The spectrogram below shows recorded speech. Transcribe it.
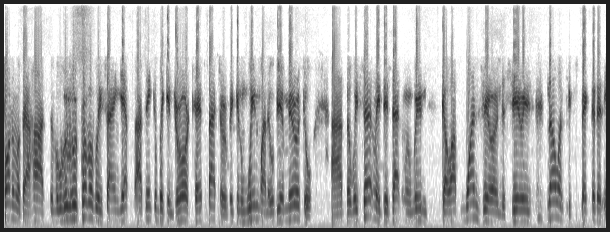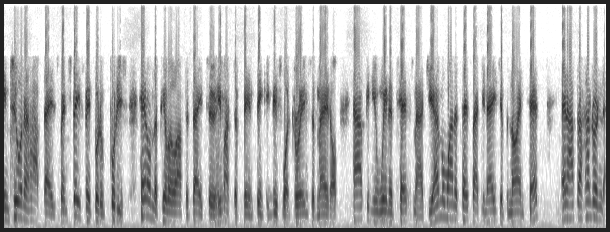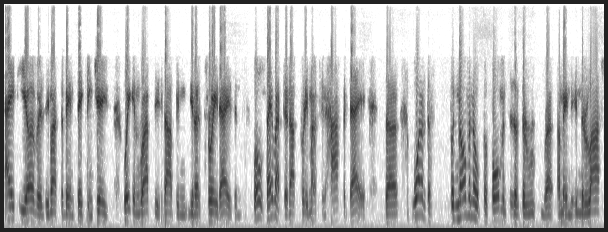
bottom of our hearts, we were probably saying, "Yep, I think if we can draw a test match or if we can win one, it will be a miracle." Uh, but we certainly did that when we go up 1 0 in the series. No one's expected it in two and a half days. When Steve Smith would have put his head on the pillow after day two, he must have been thinking, this is what dreams are made of. How can you win a test match? You haven't won a test match in Asia for nine tests. And after 180 overs, he must have been thinking, geez, we can wrap this up in, you know, three days. And, well, they wrapped it up pretty much in half a day. So one of the phenomenal performances of the, I mean, in the last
